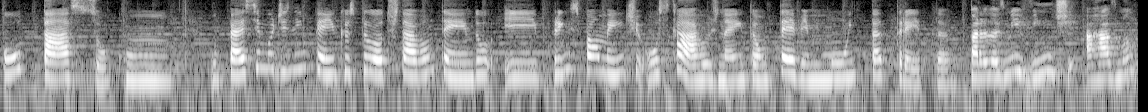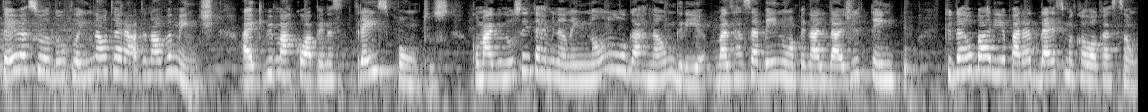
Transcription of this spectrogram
putaço com o péssimo desempenho que os pilotos estavam tendo e principalmente os carros, né? Então teve muita treta. Para 2020, a Haas manteve a sua dupla inalterada novamente. A equipe marcou apenas três pontos, com Magnussen terminando em nono lugar na Hungria, mas recebendo uma penalidade de tempo que o derrubaria para a décima colocação,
